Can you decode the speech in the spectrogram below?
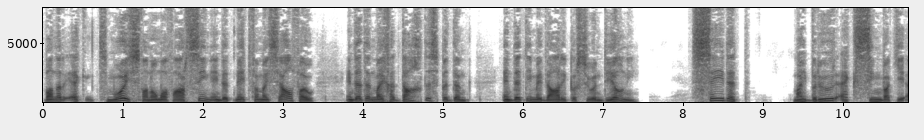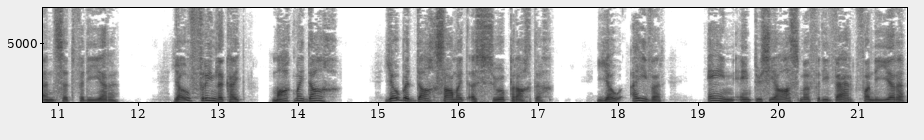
wanneer ek iets moois van hom of haar sien en dit net vir myself hou en dit in my gedagtes bedink en dit nie met daardie persoon deel nie. Sê dit, my broer, ek sien wat jy insit vir die Here. Jou vriendelikheid maak my dag. Jou bedagsaamheid is so pragtig. Jou ywer en entoesiasme vir die werk van die Here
